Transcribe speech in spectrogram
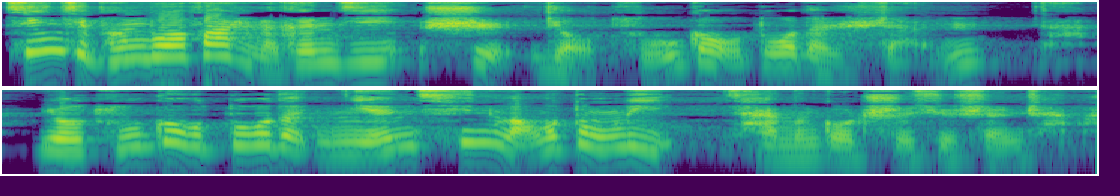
经济蓬勃发展的根基是有足够多的人啊，有足够多的年轻劳动力才能够持续生产啊。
